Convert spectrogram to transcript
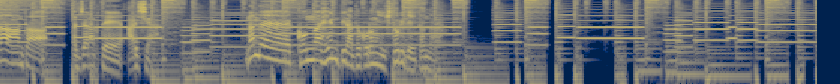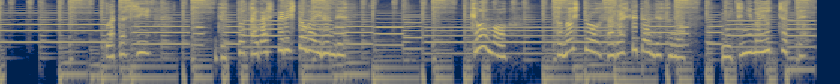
なあ、あんた、じゃなくて、アリシア。なんで、こんな偏僻なところに一人でいたんだ？私ずっと探してる人がいるんです。今日もその人を探してたんですが道に迷っちゃって。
